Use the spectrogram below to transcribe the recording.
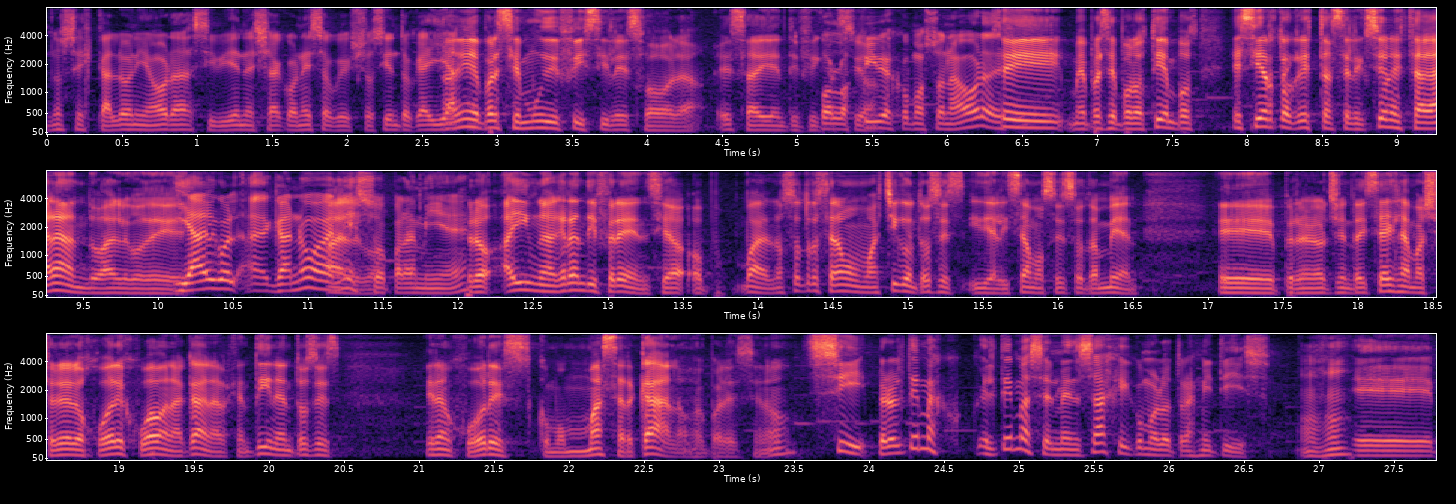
No sé Scaloni ahora si viene ya con eso, que yo siento que hay A mí me parece muy difícil eso ahora, esa identificación. por los pibes como son ahora. Sí, me parece por los tiempos. Es cierto que esta selección está ganando algo de. Y algo eh, ganó en algo. eso para mí, ¿eh? Pero hay una gran diferencia. Bueno, nosotros éramos más chicos, entonces idealizamos eso también. Eh, pero en el 86 la mayoría de los jugadores jugaban acá en Argentina, entonces eran jugadores como más cercanos, me parece, ¿no? Sí, pero el tema, es, el tema es el mensaje y cómo lo transmitís. Eh,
